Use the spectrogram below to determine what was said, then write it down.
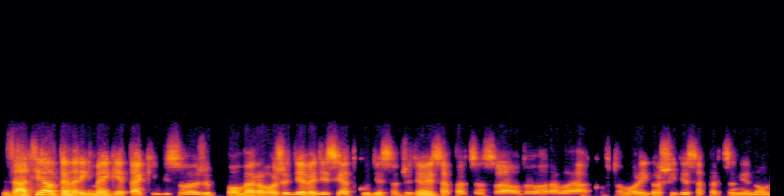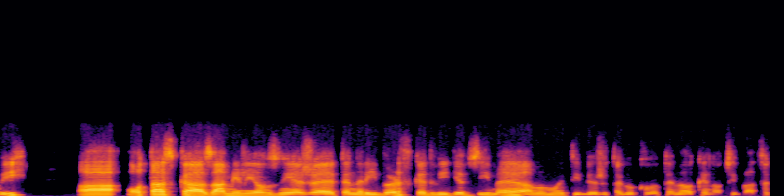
zatiaľ ten remake je taký, by som že pomerovo, že 90 ku 10, že 90% sa odohráva ako v tom Origoši, 10% je nových. A otázka za milión znie, že ten Rebirth, keď vyjde v zime, alebo môj typ je, že tak okolo tej Veľkej noci 24,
